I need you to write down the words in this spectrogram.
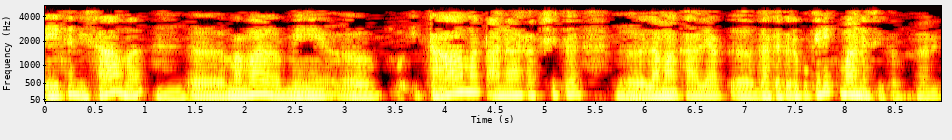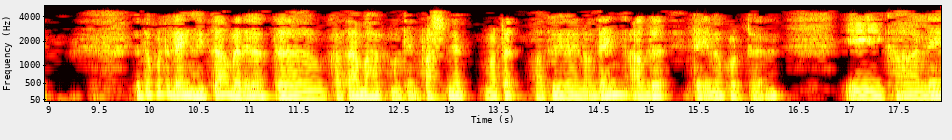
ඒක නිසාම මම මේ ඉතාමත් අනාරක්ෂිත ළමා කාලයක් ගත කරපු කෙනෙක් මානසිකව. හරි. එතකොට දැන් හිතා වැදගත් කතා බහක් මම කියන්නේ ප්‍රශ්නයක් මට අතුවේගෙන එනවා. දැන් අද එනකොට ඒ කාලය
